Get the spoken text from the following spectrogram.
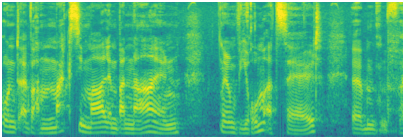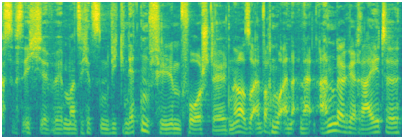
und einfach maximal im Banalen irgendwie rumerzählt, ähm, was weiß ich, wenn man sich jetzt einen Vignettenfilm vorstellt, ne? also einfach nur aneinandergereihte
